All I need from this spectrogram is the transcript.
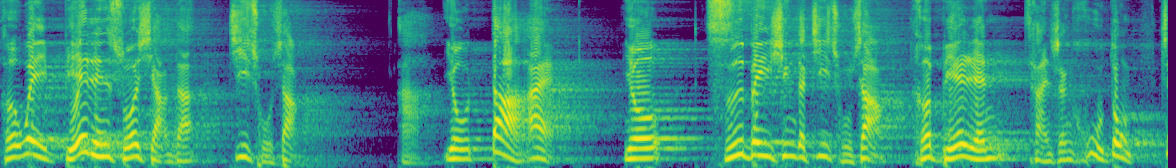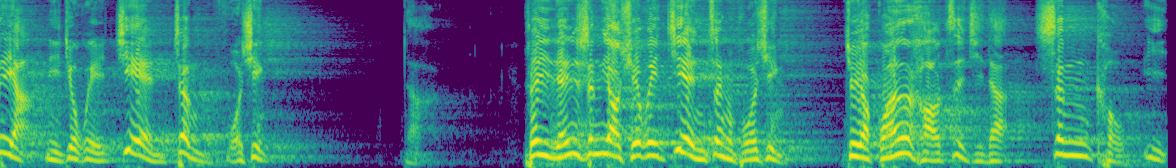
和为别人所想的。基础上，啊，有大爱、有慈悲心的基础上，和别人产生互动，这样你就会见证佛性，啊，所以人生要学会见证佛性，就要管好自己的身口意。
